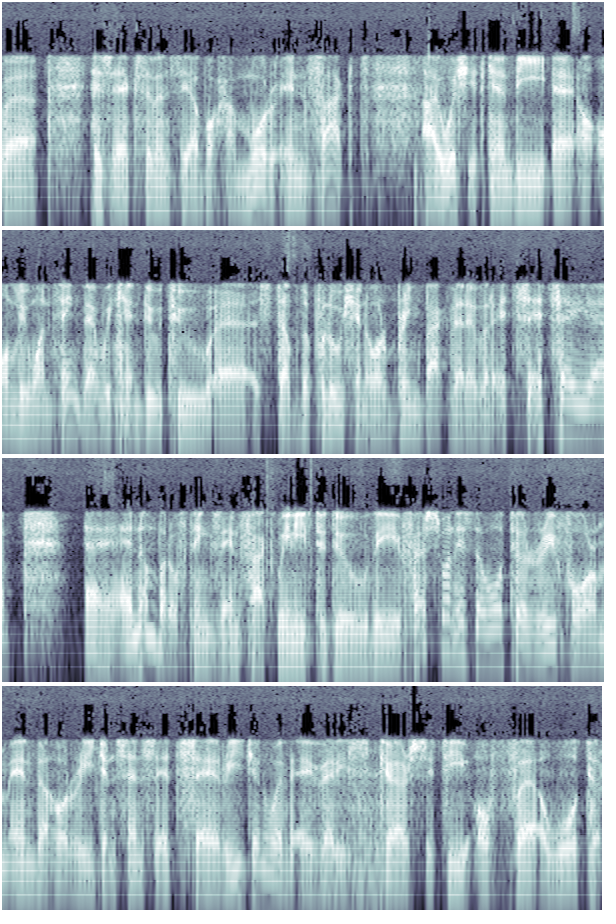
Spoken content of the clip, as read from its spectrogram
uh, His Excellency Abu Hammour. In fact, I wish it can be uh, only one thing that we can do to uh, stop the pollution or bring back the river. It's it's a uh, a number of things, in fact, we need to do. The first one is the water reform in the whole region, since it's a region with a very scarcity of uh, water.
